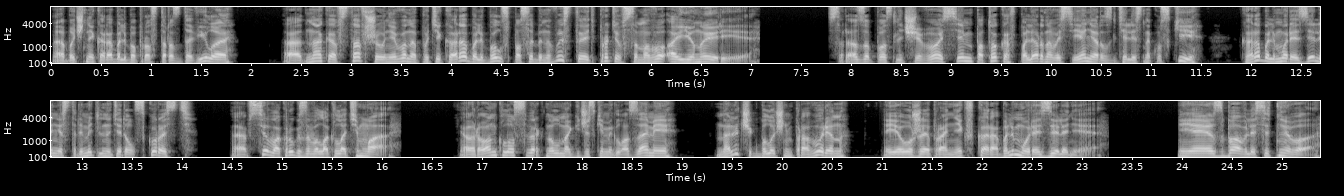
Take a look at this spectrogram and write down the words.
Обычный корабль бы просто раздавило, Однако вставший у него на пути корабль был способен выстоять против самого Айюнерии. Сразу после чего семь потоков полярного сияния разлетелись на куски, корабль моря зелени стремительно терял скорость, а все вокруг заволокла тьма. Ронклус сверкнул магическими глазами, налетчик был очень проворен и уже проник в корабль моря зелени. «Я избавлюсь от него».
